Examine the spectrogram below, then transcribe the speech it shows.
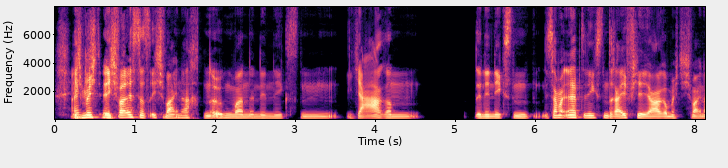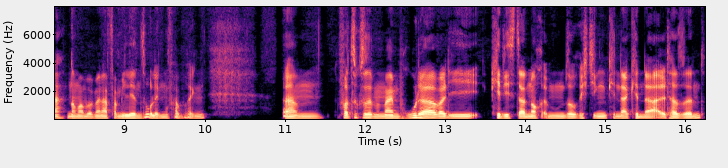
Ich Eigentlich möchte, nicht. ich weiß, dass ich Weihnachten irgendwann in den nächsten Jahren, in den nächsten, ich sag mal, innerhalb der nächsten drei, vier Jahre möchte ich Weihnachten nochmal bei meiner Familie in Solingen verbringen. Ähm, vorzugsweise mit meinem Bruder, weil die Kiddies dann noch im so richtigen Kinder-Kinderalter sind.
